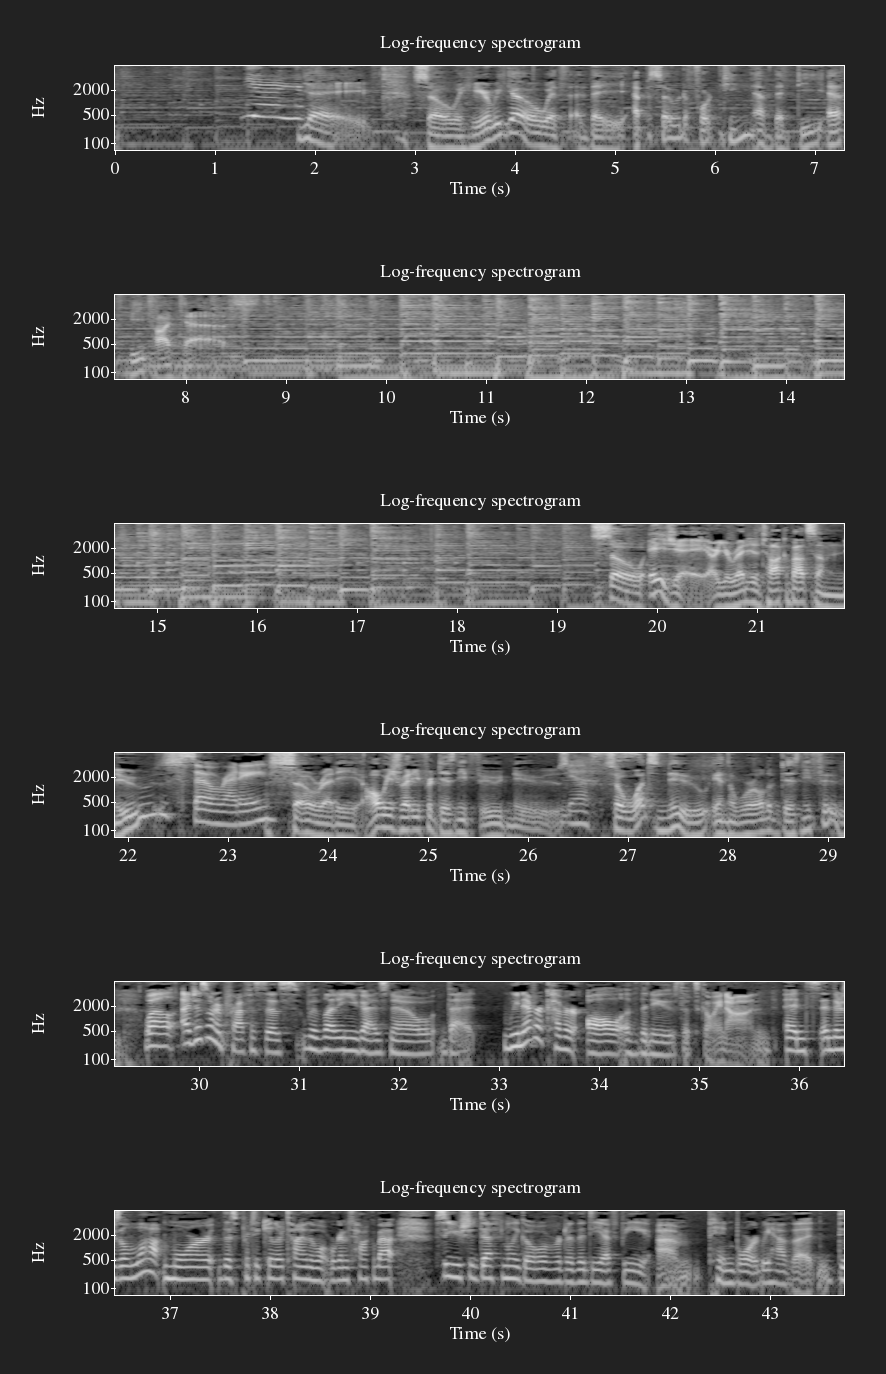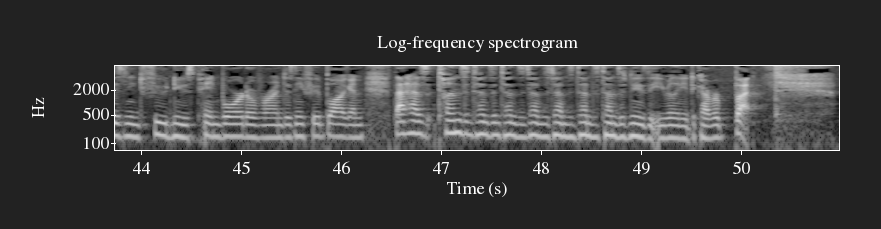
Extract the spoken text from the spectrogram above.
Yay. Yay! So here we go with the episode 14 of the DFB podcast. So, AJ, are you ready to talk about some news? So ready. So ready. Always ready for Disney food news. Yes. So what's new in the world of Disney food? Well, I just want to preface this with letting you guys know that we never cover all of the news that's going on. And, and there's a lot more this particular time than what we're going to talk about. So you should definitely go over to the DFB um, pin board. We have the Disney food news pin board over on Disney Food Blog, and that has tons and tons and tons and tons and tons and tons and tons of news that you really need to cover. But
